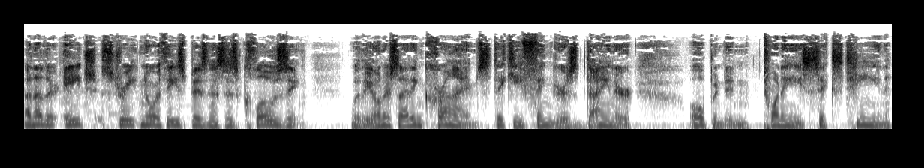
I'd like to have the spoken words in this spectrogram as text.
Another H Street Northeast business is closing, with the owner citing crime. Sticky Fingers Diner opened in 2016.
